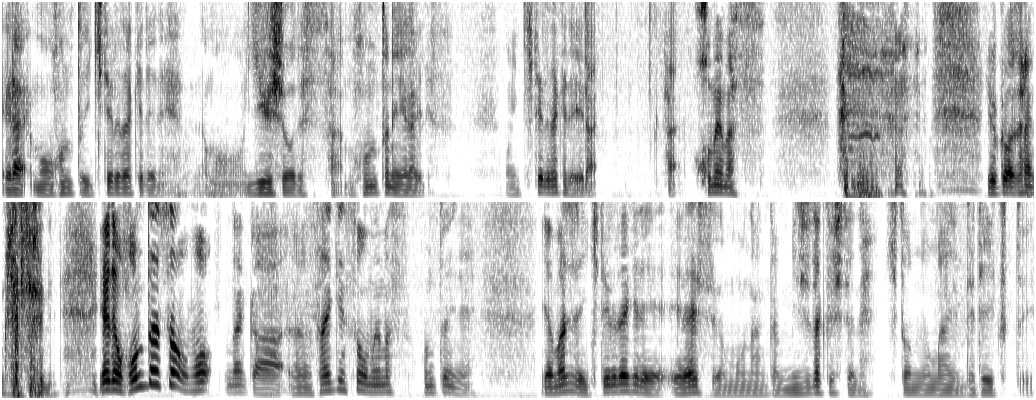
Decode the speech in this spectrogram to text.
偉い。もうほんと生きてるだけでね、もう優勝です。はい、もう本当に偉いです。もう生きてるだけで偉い。はい、褒めます。よくわからなくなってるね。いや、でも本当にそう思う。なんか、うん、最近そう思います。本当にね。いや、マジで生きてるだけで偉いっすよ。もうなんか身支度してね、人の前に出ていくという。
